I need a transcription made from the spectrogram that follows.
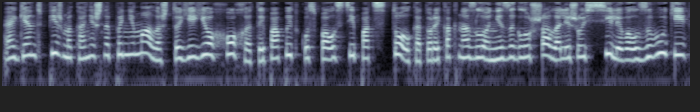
Агент Пижма, конечно, понимала, что ее хохот и попытку сползти под стол, который, как назло, не заглушал, а лишь усиливал звуки,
